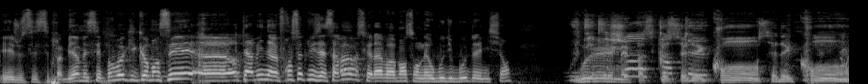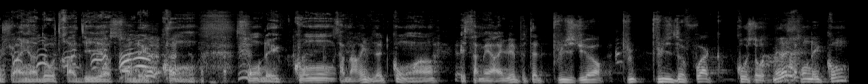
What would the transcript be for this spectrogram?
Et je sais, c'est pas bien, mais c'est pas moi qui ai commencé. Euh, on termine. Euh, François Cluzet, ça va? Parce que là, vraiment, on est au bout du bout de l'émission. Oui, mais parce que c'est des cons, c'est des cons, j'ai rien d'autre à dire, ce sont des cons, ce sont des cons. Ça m'arrive d'être con, hein, et ça m'est arrivé peut-être plusieurs, plus, plus de fois qu'aux autres. Mais là, ce sont des cons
